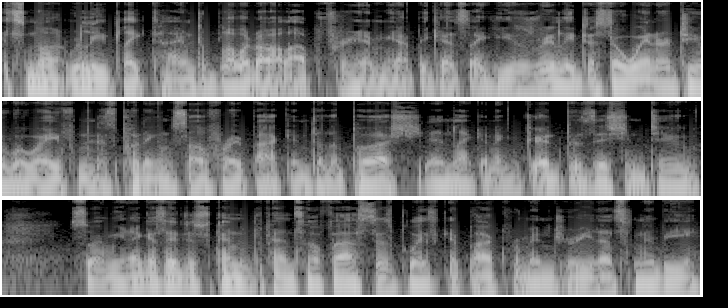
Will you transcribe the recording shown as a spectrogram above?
it's not really like time to blow it all up for him yet because like he's really just a win or two away from just putting himself right back into the push and like in a good position to so, I mean, I guess it just kind of depends how fast his boys get back from injury. That's going to be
